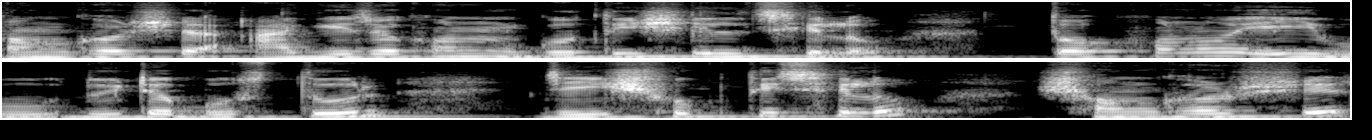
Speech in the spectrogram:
সংঘর্ষের আগে যখন গতিশীল ছিল, তখনও এই দুইটা বস্তুর যেই শক্তি ছিল, সংঘর্ষের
